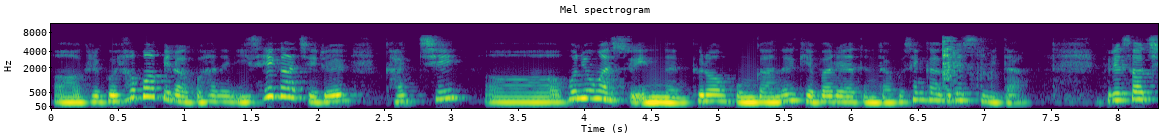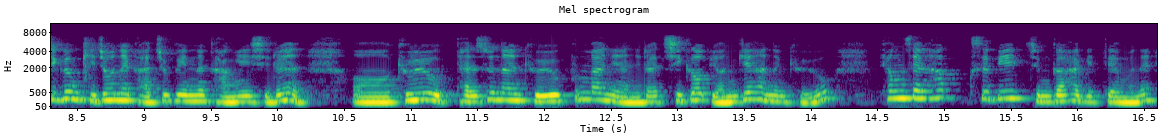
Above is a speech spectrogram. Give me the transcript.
어, 그리고 협업이라고 하는 이 세 가지를 같이 어, 혼용할 수 있는 그런 공간을 개발해야 된다고 생각을 했습니다. 그래서 지금 기존에 가지고 있는 강의실은 어, 교육, 단순한 교육뿐만이 아니라 직업 연계하는 교육, 평생 학습이 증가하기 때문에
